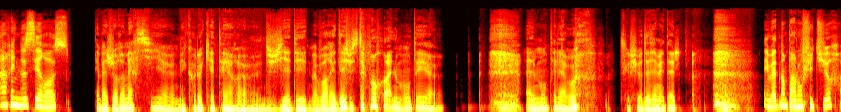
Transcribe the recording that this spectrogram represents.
Un rhinocéros. Eh ben, je remercie mes colocataires du JAD de m'avoir aidé justement à le monter, à le monter là-haut, parce que je suis au deuxième étage. Et maintenant, parlons futur.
